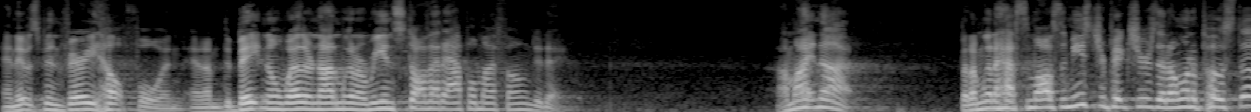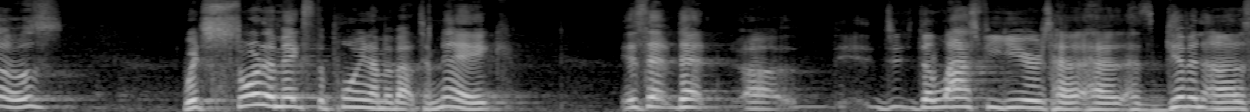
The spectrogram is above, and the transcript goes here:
And it's been very helpful. And, and I'm debating on whether or not I'm going to reinstall that app on my phone today. I might not. But I'm going to have some awesome Easter pictures and I want to post those, which sort of makes the point I'm about to make is that, that uh, the last few years ha, ha, has given us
